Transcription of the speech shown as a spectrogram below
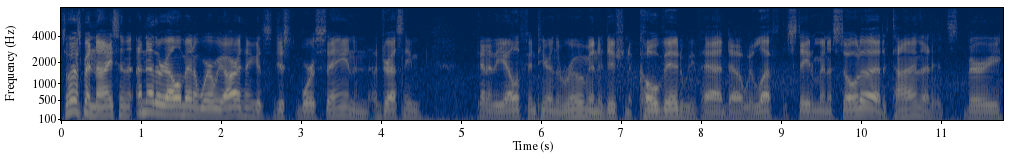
so that's been nice. And another element of where we are, I think it's just worth saying and addressing kind of the elephant here in the room. In addition to COVID, we've had uh, we left the state of Minnesota at a time that it's very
